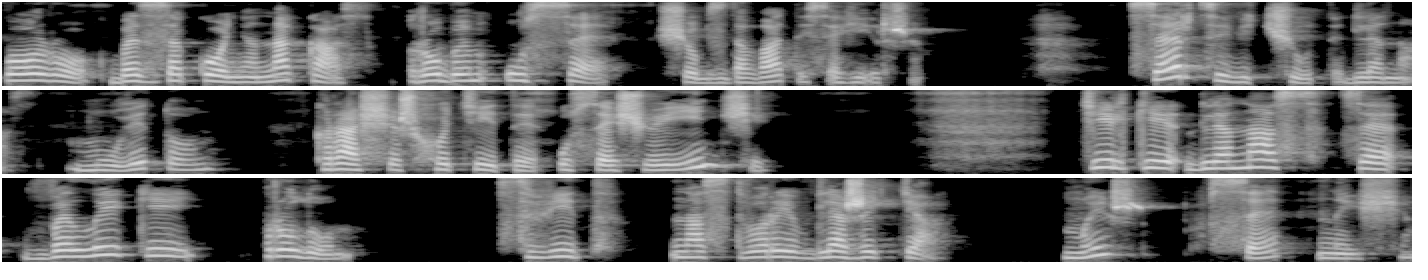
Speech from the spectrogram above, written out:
порок, беззаконня, наказ робимо усе, щоб здаватися гіршим. Серце відчути для нас мувітон. Краще ж хотіти усе, що й інші. Тільки для нас це великий пролом. Світ нас створив для життя. Ми ж все нищим.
